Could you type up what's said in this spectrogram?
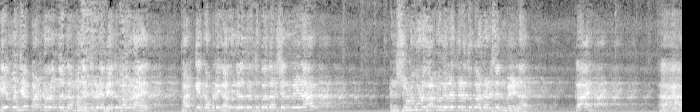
ते म्हणजे पांडुरंगाचं मंदिर. तिकडे भेदभाव नाही फाटके कपडे घालून गेलं तर तुका दर्शन मिळणार. आणि सुडबुड घालून गेलं तरी तुका दर्शन मिळणार. काय? हा.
